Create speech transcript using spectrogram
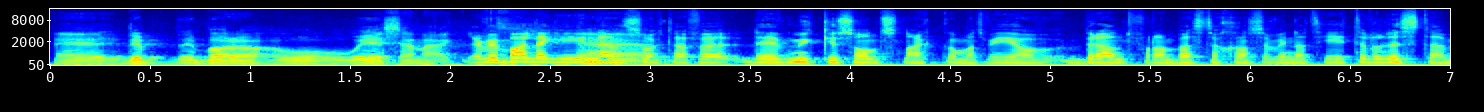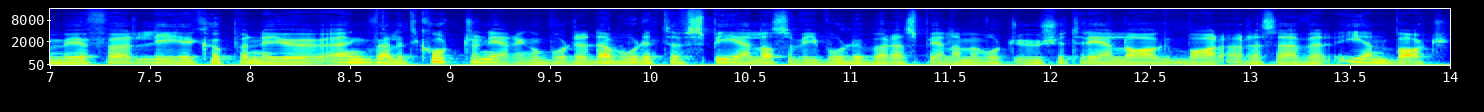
Eh, det, är bara att, att erkänna. Jag vill bara lägga in en eh, sak där. För det är mycket sånt snack om att vi har bränt vår bästa chans att vinna titel. Och det stämmer ju. För ligacupen är ju en väldigt kort turnering. Och borde, där borde inte spela. Så vi borde börja spela med vårt U23-lag. Bara reserver enbart.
